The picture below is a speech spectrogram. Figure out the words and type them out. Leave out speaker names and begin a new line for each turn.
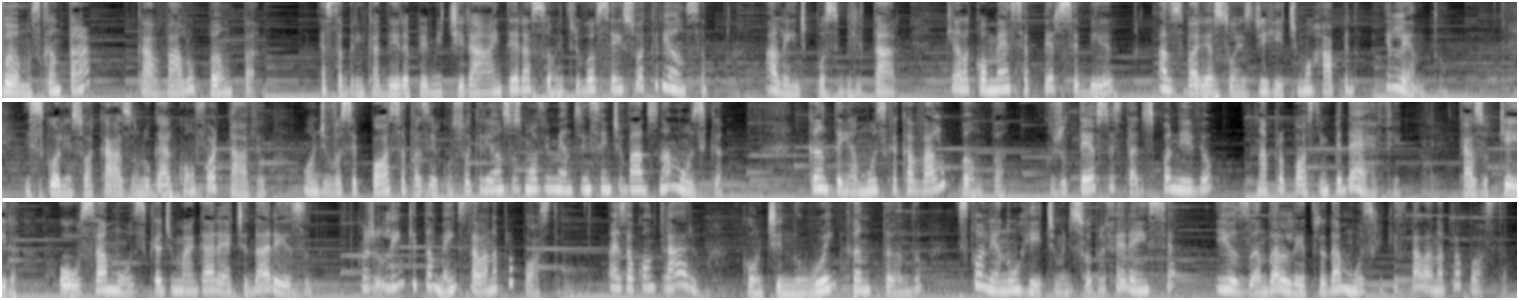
Vamos cantar Cavalo Pampa. Essa brincadeira permitirá a interação entre você e sua criança, além de possibilitar que ela comece a perceber as variações de ritmo rápido e lento. Escolha em sua casa um lugar confortável onde você possa fazer com sua criança os movimentos incentivados na música. Cantem a música Cavalo Pampa, cujo texto está disponível na proposta em PDF. Caso queira, ouça a música de Margarete D'Arezzo, cujo link também está lá na proposta. Mas ao contrário, continuem cantando, escolhendo um ritmo de sua preferência e usando a letra da música que está lá na proposta.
